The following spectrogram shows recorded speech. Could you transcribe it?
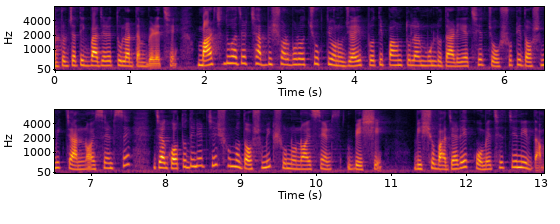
আন্তর্জাতিক বাজারে তুলার দাম বেড়েছে। মার্চ দু সরবরাহ চুক্তি অনুযায়ী প্রতি পাউন্ড তুলার মূল্য দাঁড়িয়েছে চৌষট্টি দশমিক চার নয় সেন্টসে, যা গত দিনের চেয়ে শূন্য দশমিক শূন্য নয় সেন্টস বেশি। বিশ্ববাজারে কমেছে চিনির দাম।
